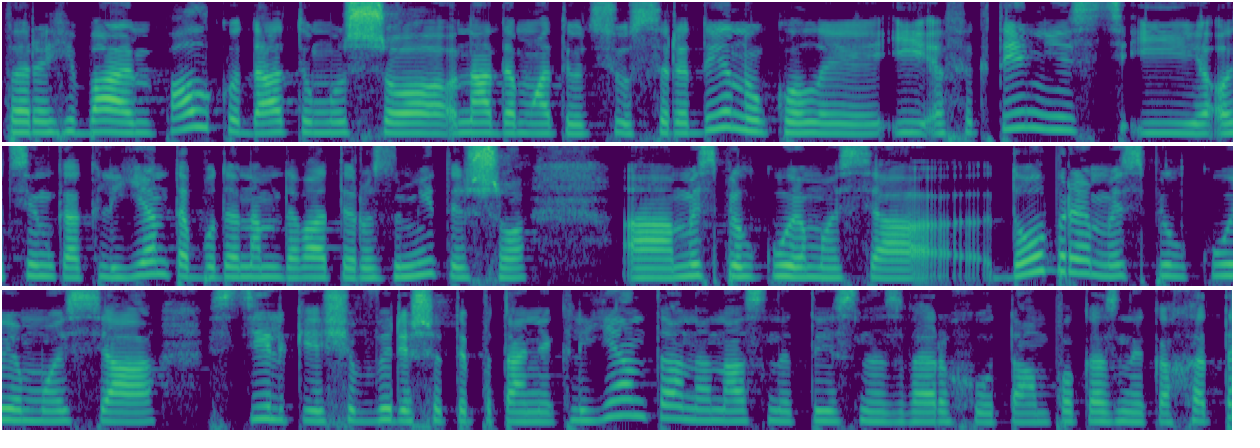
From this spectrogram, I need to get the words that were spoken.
перегибаємо палку, да, тому що треба мати оцю середину, коли і ефективність, і оцінка клієнта буде нам давати розуміти, що ми спілкуємося добре, ми спілкуємося стільки, щоб вирішити питання клієнта. На нас не тисне зверху там показник АХТ,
